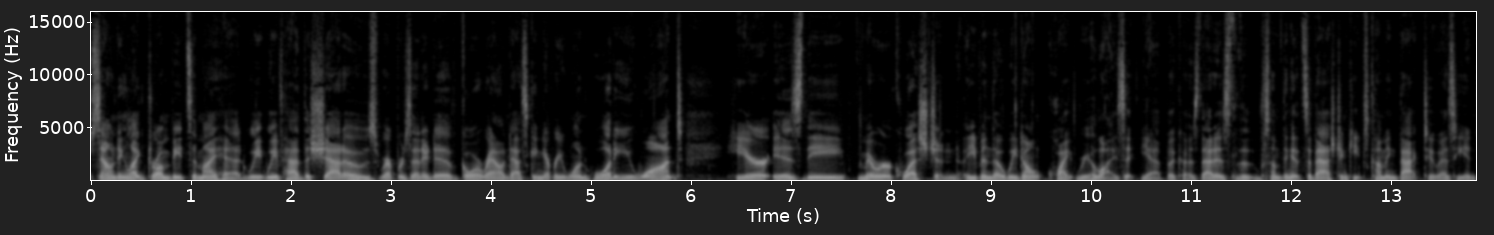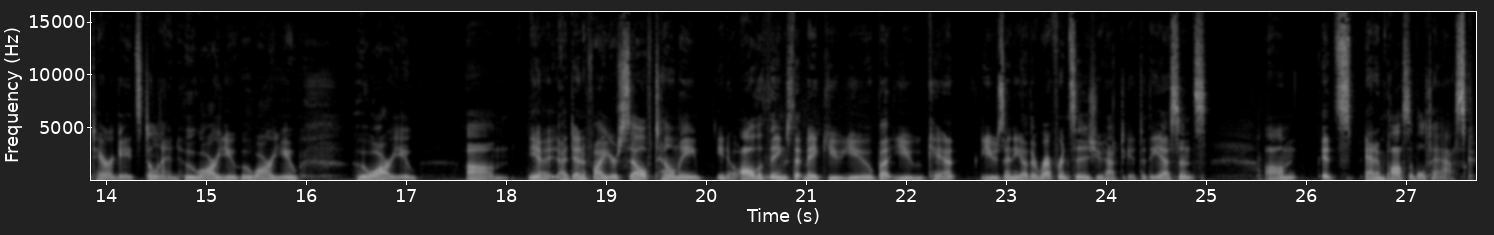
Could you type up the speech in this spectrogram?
sounding like drum beats in my head. We we've had the shadows representative go around asking everyone, "What do you want?" Here is the mirror question, even though we don't quite realize it yet, because that is the, something that Sebastian keeps coming back to as he interrogates Delenn. Who are you? Who are you? Who are you? Um, you know, identify yourself. Tell me, you know, all the things that make you you, but you can't use any other references. You have to get to the essence. Um, it's an impossible task.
